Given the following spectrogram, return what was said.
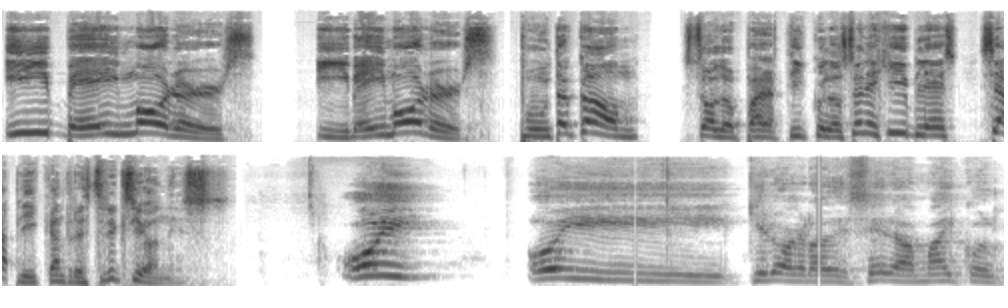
eBay Motors. ebaymotors.com. Solo para artículos elegibles se aplican restricciones. Hoy, hoy quiero agradecer a Michael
